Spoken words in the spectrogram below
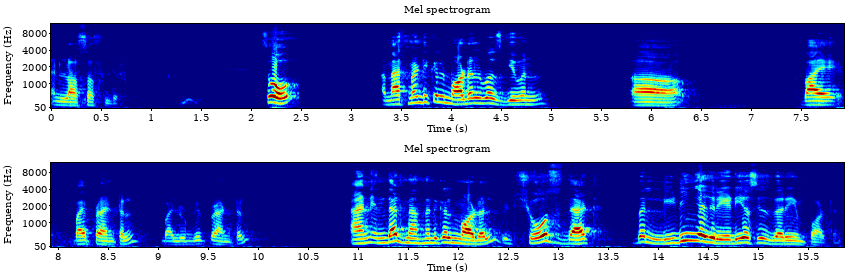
and loss of lift. So, a mathematical model was given uh, by, by Prandtl, by Ludwig Prandtl and in that mathematical model it shows that the leading edge radius is very important.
